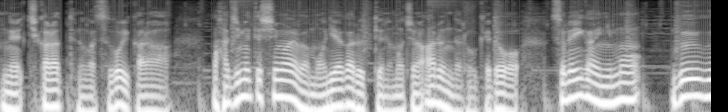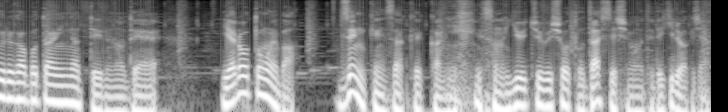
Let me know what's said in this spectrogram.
ね、力っていうのがすごいから、まあ、始めてしまえば盛り上がるっていうのはもちろんあるんだろうけど、それ以外にも Google が母体になっているので、やろうと思えば全検索結果に その YouTube ショートを出してしまうってできるわけじゃん。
